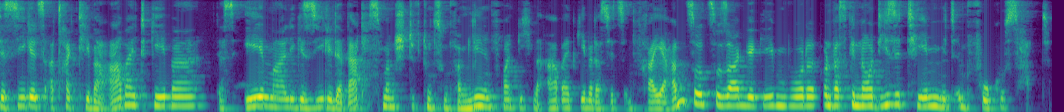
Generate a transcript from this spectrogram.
des Siegels attraktiver Arbeitgeber, das ehemalige Siegel der Bertelsmann Stiftung zum familienfreundlichen Arbeitgeber, das jetzt in freie Hand sozusagen gegeben wurde und was genau diese Themen mit im Fokus hat.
